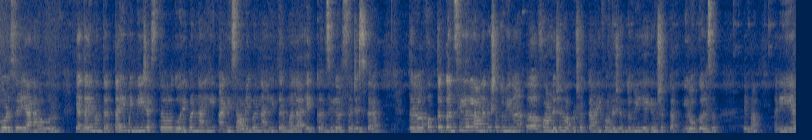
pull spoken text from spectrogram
गोडसे या नावावरून. या ताई म्हणतात ताई मी जास्त गोरी पण नाही आणि सावळी पण नाही तर मला एक कन्सिलर सजेस्ट करा. तर फक्त कन्सिलर लावण्यापेक्षा तुम्ही ना फाउंडेशन वापरू शकता आणि फाउंडेशन तुम्ही हे घेऊ शकता युरोप गर्लचं हे पहा. आणि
